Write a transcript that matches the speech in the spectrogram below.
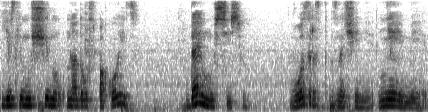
Если мужчину надо успокоить, дай ему сисю. Возраст значения не имеет.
